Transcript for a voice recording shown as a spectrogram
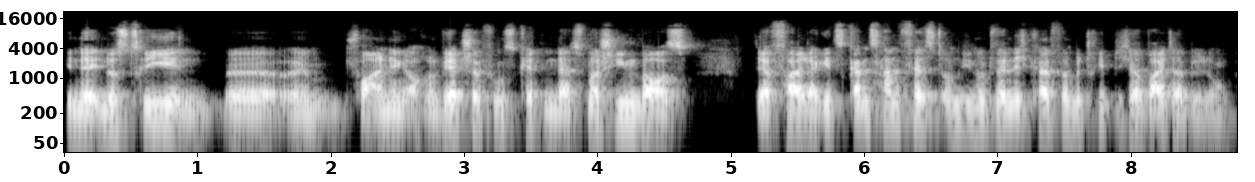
in der Industrie, in, äh, vor allen Dingen auch in Wertschöpfungsketten des Maschinenbaus der Fall. Da geht es ganz handfest um die Notwendigkeit von betrieblicher Weiterbildung.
